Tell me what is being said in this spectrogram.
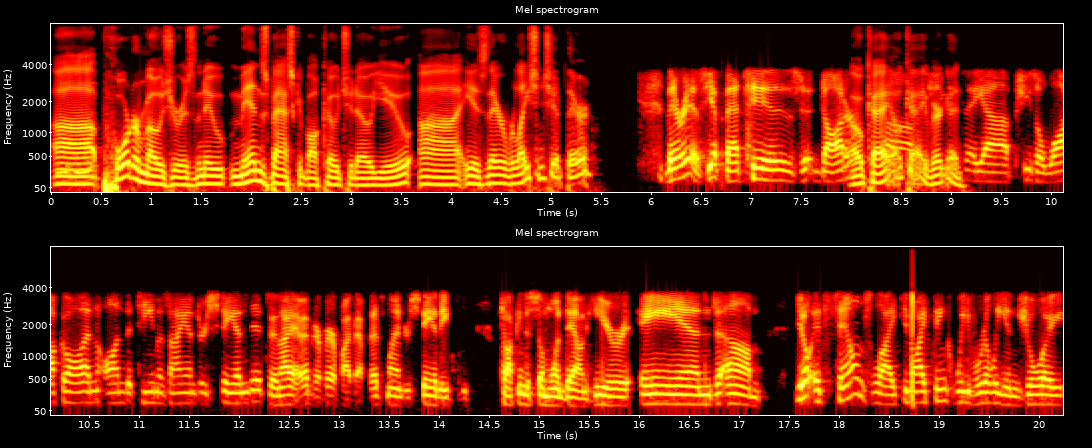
Uh, Mm-hmm. Porter Moser is the new men's basketball coach at OU. Uh, is there a relationship there? There is. Yep, that's his daughter. Okay, Um, okay, very good. A, uh, she's a walk-on on the team, as I understand it, and I, I'm to verify that. That's my understanding from talking to someone down here. And um, you know, it sounds like you know, I think we've really enjoyed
